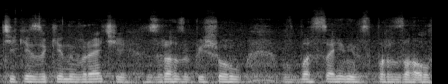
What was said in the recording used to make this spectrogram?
Тільки закинув речі, зразу пішов в басейн і в спортзал.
